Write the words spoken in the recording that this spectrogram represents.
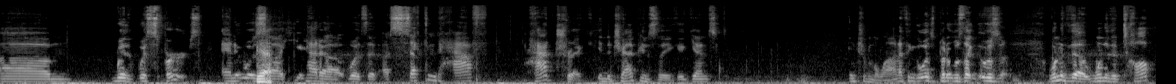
um, with with Spurs, and it was Yeah. uh, he had a was it a second half hat trick in the Champions League against Inter Milan, I think it was. But it was like it was one of the one of the top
